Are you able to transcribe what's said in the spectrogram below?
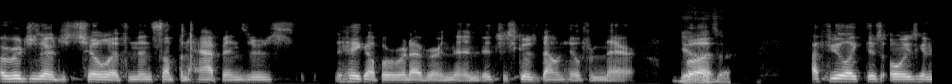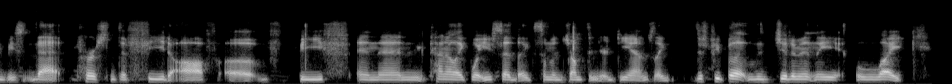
originally are just chill with, and then something happens. There's a hiccup or whatever, and then it just goes downhill from there. Yeah, but exactly. I feel like there's always going to be that person to feed off of beef, and then kind of like what you said, like someone jumped in your DMs. Like there's people that legitimately like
